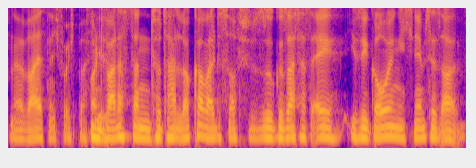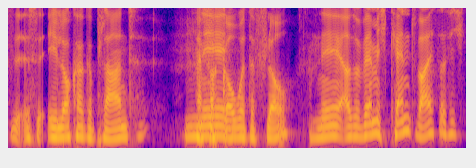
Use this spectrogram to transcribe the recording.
Ne, war jetzt nicht furchtbar viel. Und war das dann total locker, weil du so gesagt hast, ey, easy going, ich nehme es jetzt, ist eh locker geplant, einfach nee. go with the flow? Nee, also wer mich kennt, weiß, dass ich,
